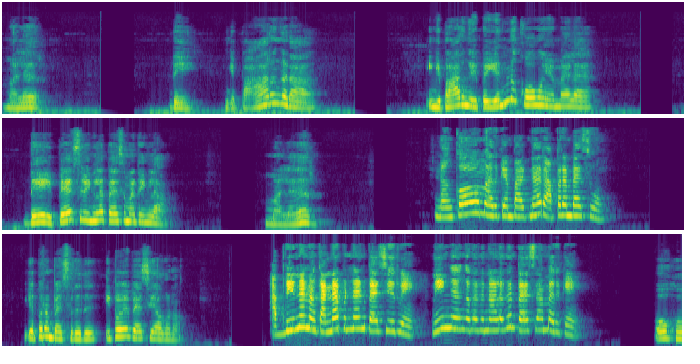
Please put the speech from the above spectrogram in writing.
மலர் டேய் இங்க பாருங்கடா. இங்க பாருங்க இப்ப என்ன கோவம் என் மேல? டேய் பேசுவீங்களா பேச மாட்டீங்களா? மலர். நான் கோவமா இருக்கேன் பார்ட்னர் அப்புறம் பேசுவோம். எப்பறம் பேசுறது? இப்பவே பேசி ஆகணும் அப்படின்னா நான் கண்ணா பின்னான்னு பேசிடுவேன். நீங்கங்கிறதுனால தான் பேசாம இருக்கேன். ஓஹோ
